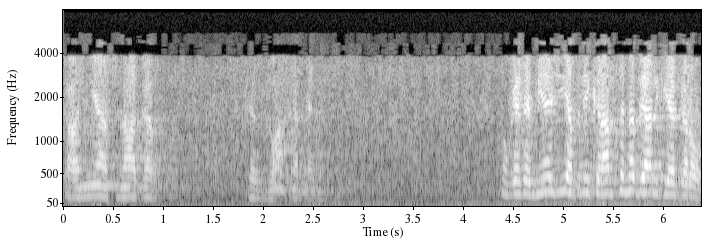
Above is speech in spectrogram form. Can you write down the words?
کہانیاں سنا کر پھر دعا کرنے لگے۔ وہ کہتے، میاں جی اپنی کرامت میں بیان کیا کرو۔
